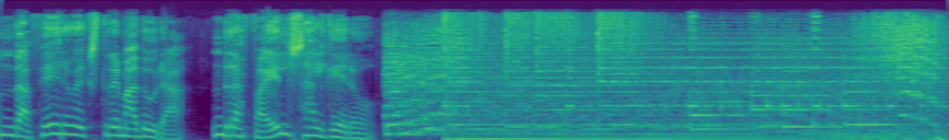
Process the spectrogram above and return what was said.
Onda Cero Extremadura. Rafael Salguero.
